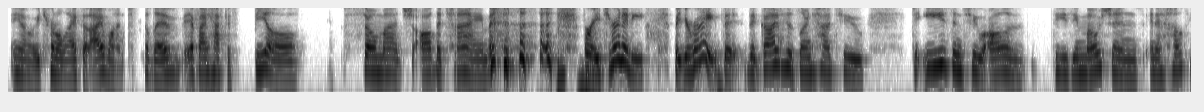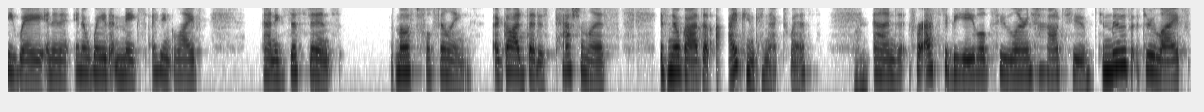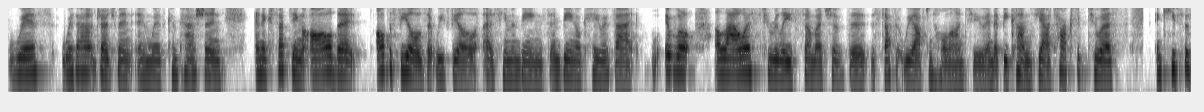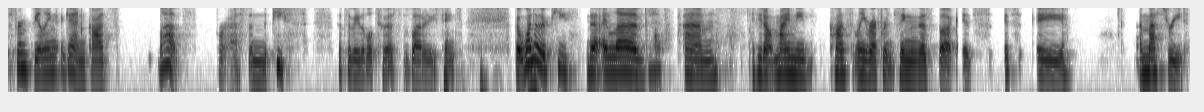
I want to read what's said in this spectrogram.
you know eternal life that i want to live if i have to feel so much all the time for mm-hmm. eternity but you're right that that god has learned how to to ease into all of these emotions in a healthy way and in a, in a way that makes i think life and existence most fulfilling a God that is passionless is no God that I can connect with. Right. And for us to be able to learn how to to move through life with without judgment and with compassion and accepting all that all the feels that we feel as human beings and being okay with that it will allow us to release so much of the, the, stuff that we often hold on to and that becomes yeah toxic to us and keeps us from feeling again god's love for us and the peace that's available to us as latter day saints but one other piece that i loved um, if you don't mind me constantly referencing this book it's it's a a must read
